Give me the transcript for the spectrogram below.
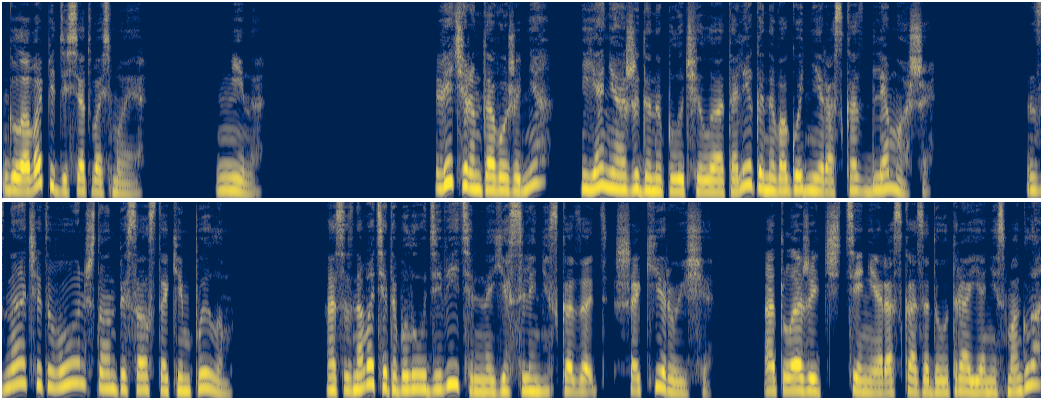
Глава 58. Нина. Вечером того же дня я неожиданно получила от Олега новогодний рассказ для Маши. Значит, вон, что он писал с таким пылом. Осознавать это было удивительно, если не сказать шокирующе. Отложить чтение рассказа до утра я не смогла,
